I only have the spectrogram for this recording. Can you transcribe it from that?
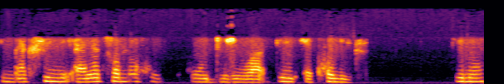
induction a ya tshwane go diriwa ke a colleague you know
